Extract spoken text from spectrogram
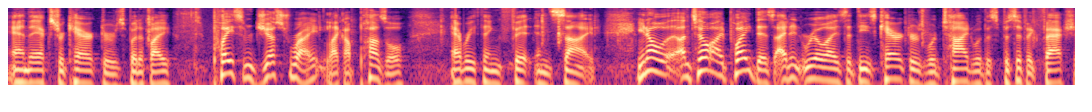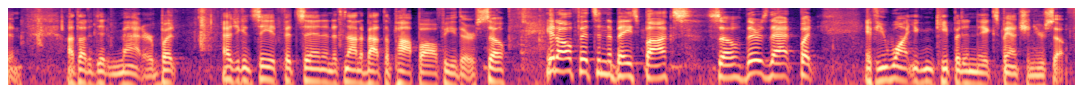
and the extra characters. But if I place them just right like a puzzle everything fit inside. You know until I played this I didn't realize that these characters were tied with a specific faction. I thought it didn't matter. But as you can see it fits in and it's not about to pop off either. So it all fits in the base box. So there's that. But if you want you can keep it in the expansion yourself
